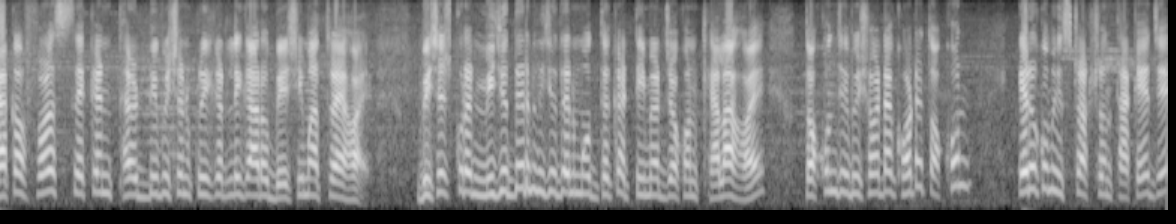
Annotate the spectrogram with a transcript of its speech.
Dhaka first second third division cricket league আরও বেশি মাত্রায় হয়। বিশেষ করে নিজেদের নিজেদের মধ্যেকার টিমের যখন খেলা হয়, তখন যে বিষয়টা ঘটে, তখন এরকম ইনস্ট্রাকশন থাকে যে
